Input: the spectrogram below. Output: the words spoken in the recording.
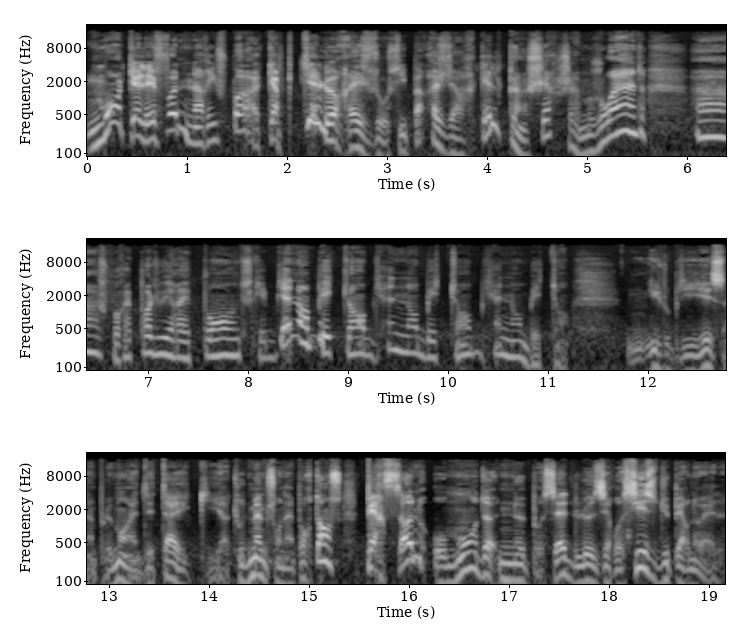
mon téléphone n'arrive pas à capter le réseau. Si par hasard quelqu'un cherche à me joindre, ah, je pourrais pas lui répondre, ce qui est bien embêtant, bien embêtant, bien embêtant. Il oubliait simplement un détail qui a tout de même son importance. Personne au monde ne possède le 06 du Père Noël.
